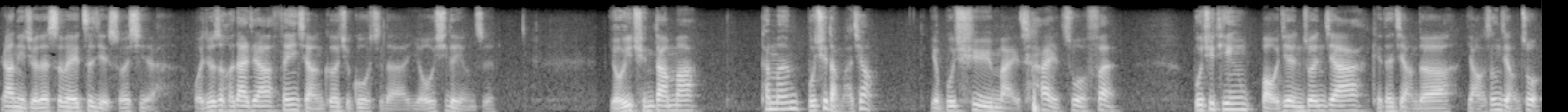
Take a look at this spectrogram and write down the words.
让你觉得是为自己所写，我就是和大家分享歌曲故事的游戏的影子。有一群大妈，她们不去打麻将，也不去买菜做饭，不去听保健专家给她讲的养生讲座。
